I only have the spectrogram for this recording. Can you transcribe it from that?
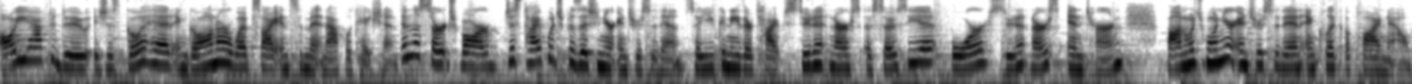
all you have to do is just go ahead and go on our website and submit an application. In the search bar, just type which position you're interested in. So you can either type student nurse associate or student nurse intern. Find which one you're interested in and click apply now.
